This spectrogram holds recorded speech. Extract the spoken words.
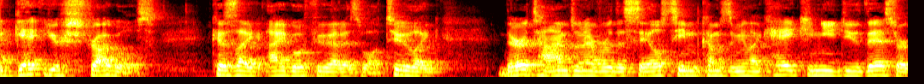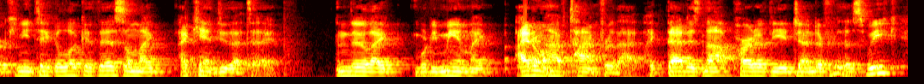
get your struggles because like I go through that as well too. Like there are times whenever the sales team comes to me like, "Hey, can you do this or can you take a look at this?" I'm like, "I can't do that today." And they're like, "What do you mean?" I'm like, "I don't have time for that. Like that is not part of the agenda for this week.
